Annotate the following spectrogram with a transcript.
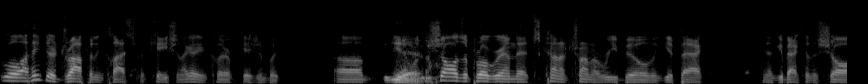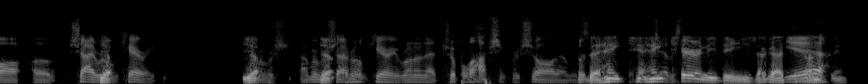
Well, I think they're dropping in classification. I got to get clarification, but um, yeah, Yeah. Shaw's a program that's kind of trying to rebuild and get back, you know, get back to the Shaw of Chiron Yep. Carey. I remember, I remember Yep. Chiron Carey running that triple option for Shaw. That was But the Hank Hank devastating. Tierney days. I got you. Yeah. understand.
